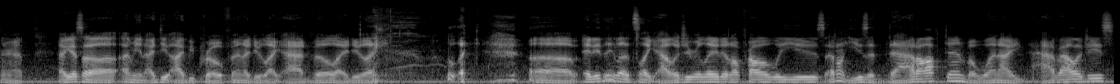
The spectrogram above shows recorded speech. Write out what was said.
All right. I guess. Uh, I mean, I do ibuprofen. I do like Advil. I do like, like, uh, anything that's like allergy related. I'll probably use. I don't use it that often, but when I have allergies,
